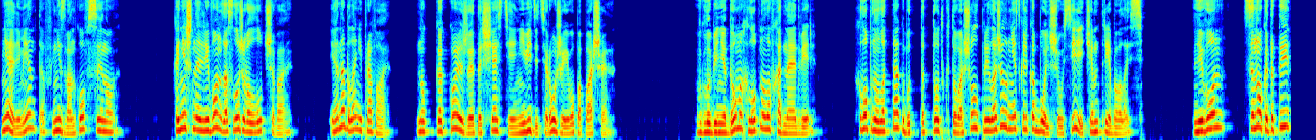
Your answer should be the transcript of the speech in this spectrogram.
Ни алиментов, ни звонков сыну. Конечно, Ливон заслуживал лучшего. И она была не права. Но какое же это счастье не видеть рожи его папаши. В глубине дома хлопнула входная дверь. Хлопнула так, будто тот, кто вошел, приложил несколько больше усилий, чем требовалось. «Ливон? Сынок, это ты?»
